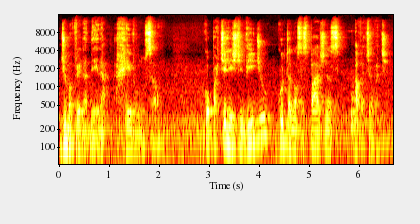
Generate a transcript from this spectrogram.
de uma verdadeira revolução. Compartilhe este vídeo, curta nossas páginas. Avante, avante.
